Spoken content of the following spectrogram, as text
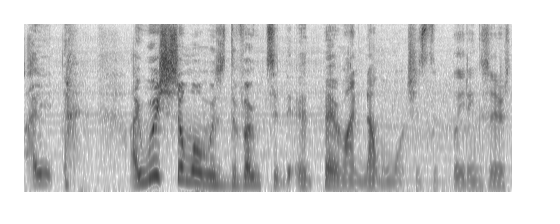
I, I wish someone was devoted, uh, bear in mind no one watches the Bleeding series.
